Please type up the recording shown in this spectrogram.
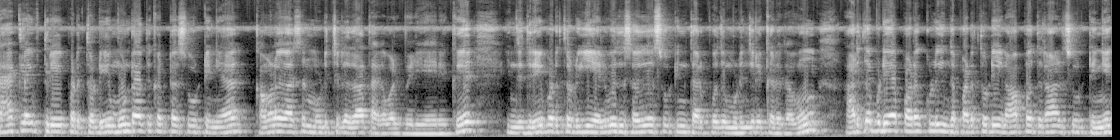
டேக் லைஃப் திரைப்படத்துடைய மூன்றாவது கட்ட ஷூட்டிங்கை கமலஹாசன் முடிச்சிட்டதா தகவல் வெளியாயிருக்கு. இந்த திரைப்படத்துடைய எழுபது சதவீத ஷூட்டிங் தற்போது முடிஞ்சிருக்கிறதாவும் அடுத்தபடியாக படக்குழு இந்த படத்துடைய நாற்பது நாள் ஷூட்டிங்கை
